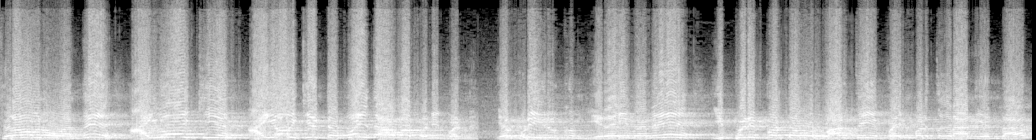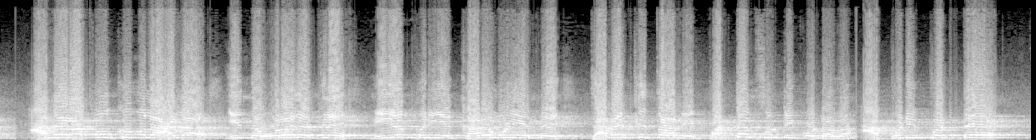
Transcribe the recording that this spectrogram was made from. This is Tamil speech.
பிரவுன் வந்து அயோக்கியன் அயோக்கியன்ட்ட போய் தாவா பண்ணி பண்ணு. எப்படி இருக்கும்? இறைவனே இப்படிப்பட்ட ஒரு வார்த்தையை பயன்படுத்துகிறான் என்றால் அனரப்புக்குமுல இந்த உலகத்திலே மிகப்பெரிய கடவுள் என்று தனக்கு தானே பட்டம் சுட்டி கொண்டவன் அப்படிப்பட்ட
